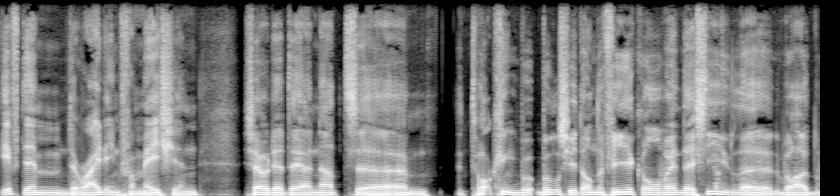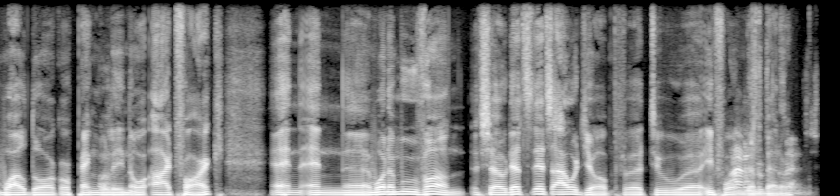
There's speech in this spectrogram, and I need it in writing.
give them the right information so that they are not um, talking bu- bullshit on the vehicle when they see uh, wild, wild dog or pangolin or aardvark and and uh, want to move on. So that's that's our job uh, to uh, inform them better. 100%.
